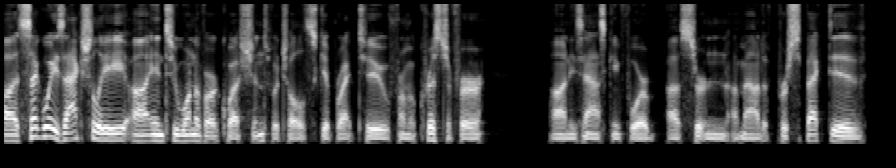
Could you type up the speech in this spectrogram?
Uh, segues actually uh, into one of our questions, which I'll skip right to from Christopher. Uh, and he's asking for a certain amount of perspective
